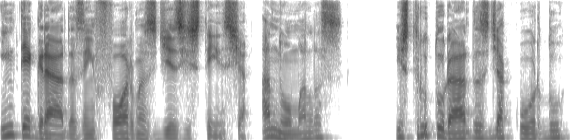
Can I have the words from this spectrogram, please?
integradas em formas de existência anômalas, estruturadas de acordo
